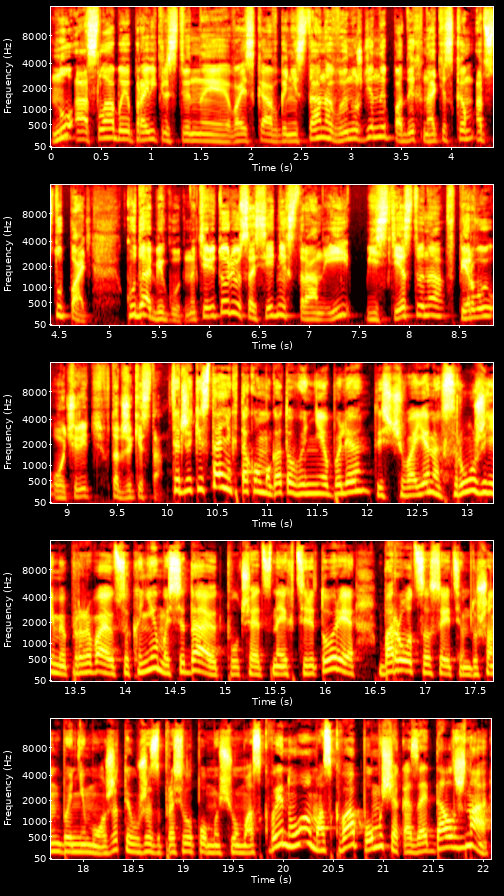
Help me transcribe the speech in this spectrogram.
ну а слабые правительственные войска Афганистана вынуждены под их натиском отступать. Куда бегут? На территорию соседних стран и, естественно, в первую очередь в Таджикистан. В Таджикистане к такому готовы не были. Тысячи военных с ружьями прорываются к ним, оседают, получается, на их территории. Бороться с этим Душанбе не может и уже запросил помощи у Москвы, ну а Москва помощь оказать должна,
